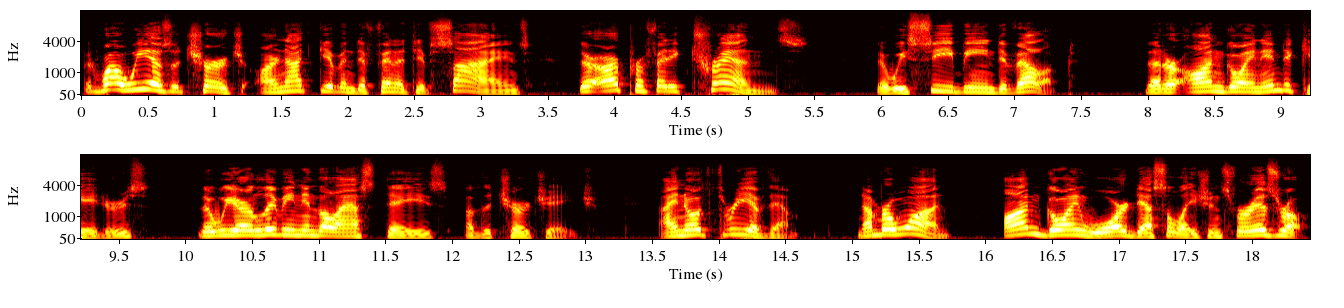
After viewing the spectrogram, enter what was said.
But while we as a church are not given definitive signs, there are prophetic trends that we see being developed that are ongoing indicators that we are living in the last days of the church age. I note three of them. Number one, ongoing war desolations for Israel.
